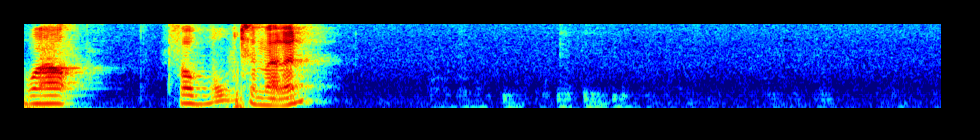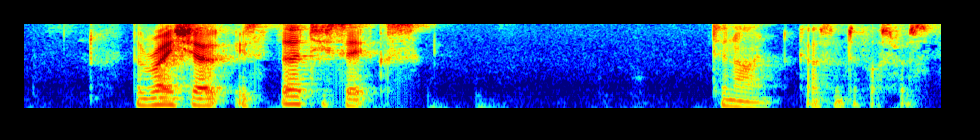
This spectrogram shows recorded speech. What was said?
Well, for watermelon, the ratio is 36 to 9 calcium to phosphorus.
